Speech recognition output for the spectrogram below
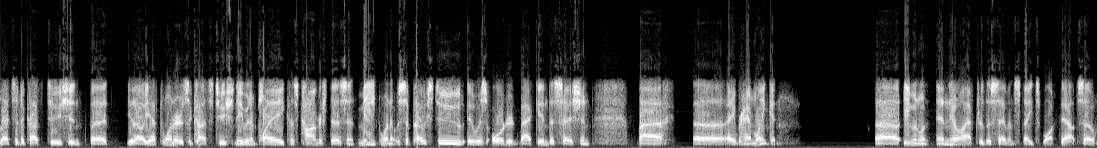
that's in the Constitution, but you know, you have to wonder is the Constitution even in play because Congress doesn't meet when it was supposed to. It was ordered back into session by uh, Abraham Lincoln, uh, even when, and you know after the seven states walked out. So,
